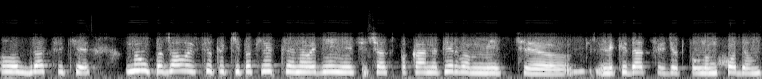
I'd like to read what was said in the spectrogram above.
Здравствуйте. Ну, пожалуй, все-таки последствия наводнения сейчас пока на первом месте. Ликвидация идет полным ходом.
